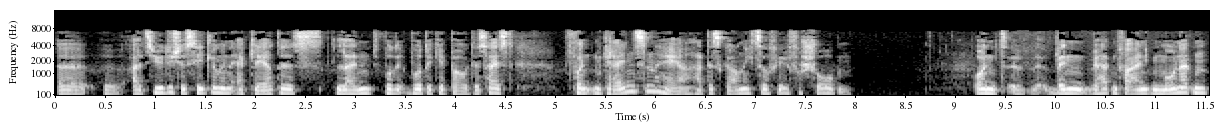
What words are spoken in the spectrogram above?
äh, als jüdische Siedlungen erklärtes Land wurde, wurde gebaut. Das heißt, von den Grenzen her hat es gar nicht so viel verschoben. Und äh, wenn wir hatten vor einigen Monaten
